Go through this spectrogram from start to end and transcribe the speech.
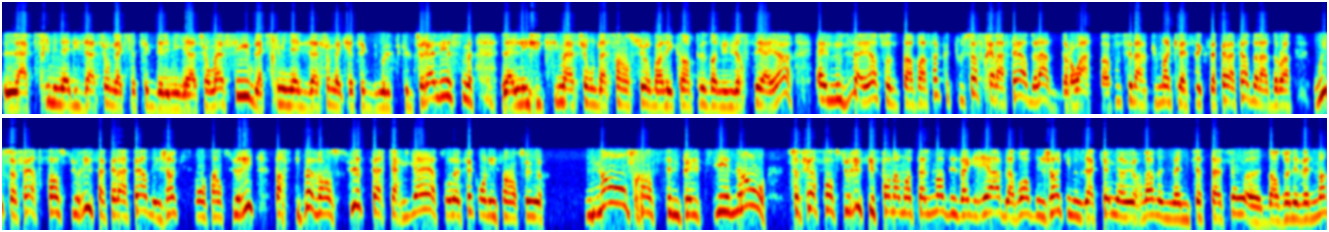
la criminalisation de la critique de l'immigration massive, la criminalisation de la critique du multiculturalisme, la légitimation de la censure dans les campus, dans l'université ailleurs. Elle nous dit d'ailleurs, soit en passant, que tout ça ferait l'affaire de la droite. C'est l'argument classique. Ça fait l'affaire de la droite. Oui, se faire censurer, ça fait l'affaire des gens qui se font censurer parce qu'ils peuvent ensuite faire carrière sur le fait qu'on les censure. Non, Francine Pelletier, non. Se faire censurer, c'est fondamentalement désagréable. Avoir des gens qui nous accueillent en hurlant dans une manifestation, euh, dans un événement,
